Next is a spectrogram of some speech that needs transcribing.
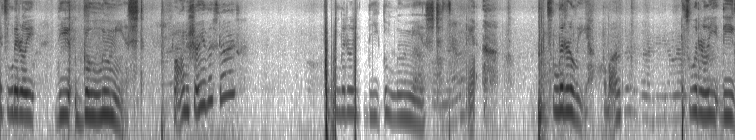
It's literally the gloomiest. You want me to show you this, guys? Literally the gloomiest. It. It's literally, hold on. It's literally the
